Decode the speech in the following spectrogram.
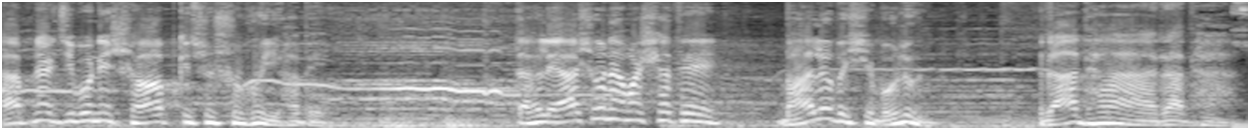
আপনার জীবনে সব কিছু শুভই হবে। তাহলে আসুন আমার সাথে ভালোবেসে বলুন, রাধা রাধা।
